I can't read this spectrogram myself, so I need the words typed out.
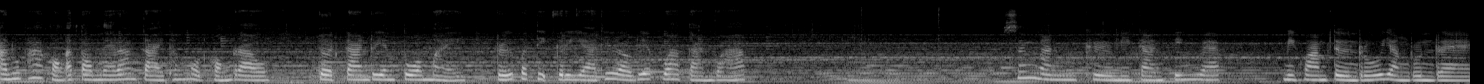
อนุภาคของอะตอมในร่างกายทั้งหมดของเรา เกิดการเรียงตัวใหม่ หรือปฏิกิริยาที่เราเรียกว่าการวาร์ปซึ่งมันคือมีการปิ้งแวบ มีความตื่นรู้อย่างรุนแรง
